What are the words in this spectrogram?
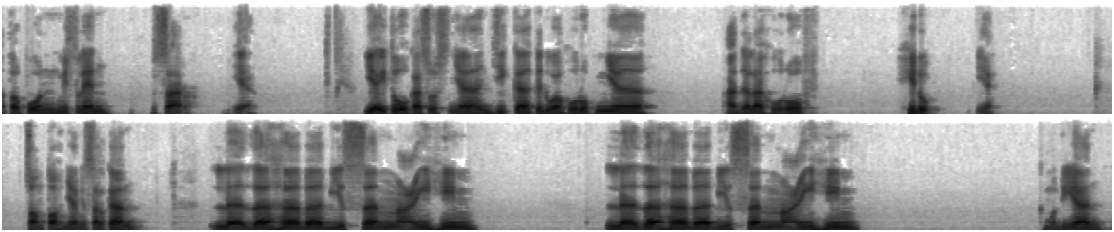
ataupun mithlain besar ya yaitu kasusnya jika kedua hurufnya adalah huruf hidup ya contohnya misalkan لذهب بسمعهم لذهب بسمعهم kemudian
